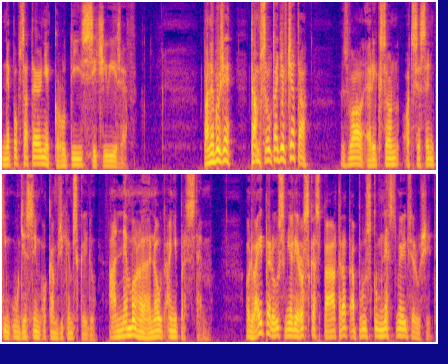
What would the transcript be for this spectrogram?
nepopsatelně krutý, syčivý řev. Pane bože, tam jsou ta děvčata, zvolal Erikson otřesen tím úděsným okamžikem z klidu a nemohl hnout ani prstem. Od Viperu měli rozkaz pátrat a průzkum nesměli přerušit.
